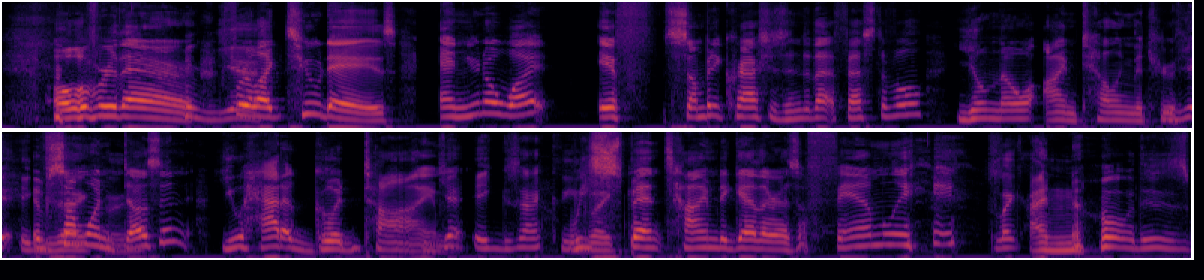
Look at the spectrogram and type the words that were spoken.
over there Yeah. for like 2 days. And you know what? If somebody crashes into that festival, you'll know I'm telling the truth. Yeah, If someone doesn't, you had a good time. yeah, exactly. We like, spent time together as a family. like I know this is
